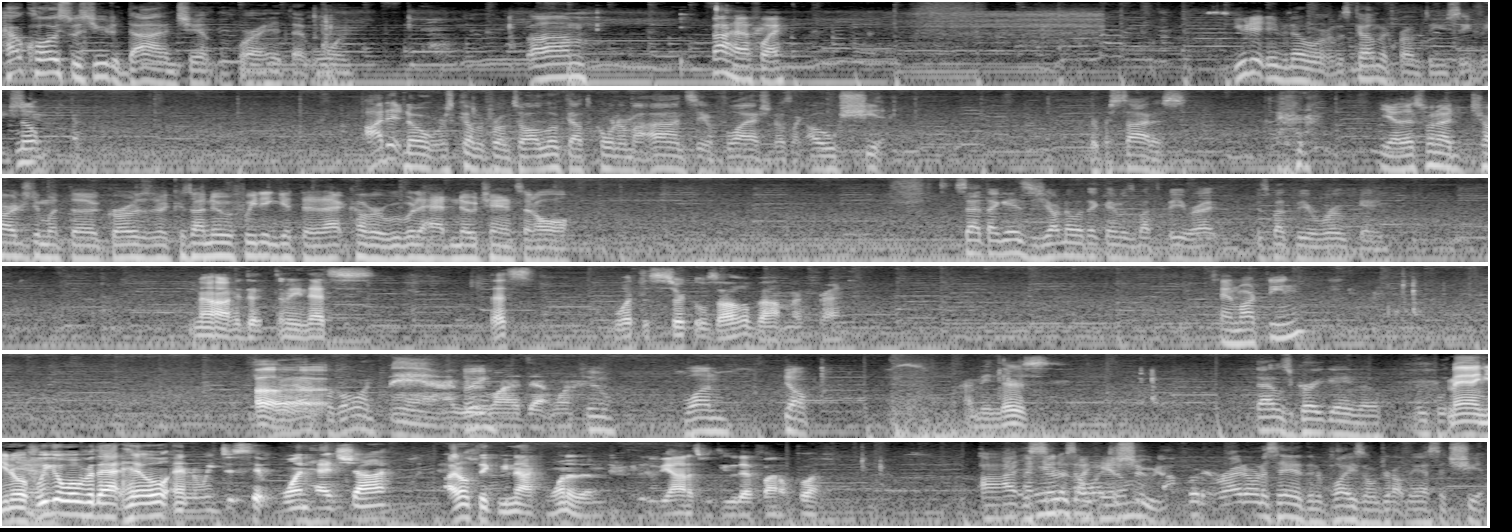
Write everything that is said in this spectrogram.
How close was you to dying, Chimp, before I hit that one? Um, about halfway. You didn't even know where it was coming from till you see me shoot. Nope. I didn't know where it was coming from until I looked out the corner of my eye and see a flash, and I was like, "Oh shit!" They're beside us. Yeah, that's when I charged him with the Groza because I knew if we didn't get to that cover, we would have had no chance at all. Sad thing is, is y'all know what that game was about to be, right? It's about to be a road game. No, that, I mean that's that's what the circle's all about, my friend. San Martin. Uh, we're man, I really Three. wanted that one. Two, one, jump. I mean, there's That was a great game, though. Man, you know, if we go over that hill and we just hit one headshot, I don't think we knocked one of them. To be honest with you, with that final push. I, I as soon hit- as I, I went to hit him. shoot, I put it right on his head, then the play zone dropped me. I said, "Shit."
